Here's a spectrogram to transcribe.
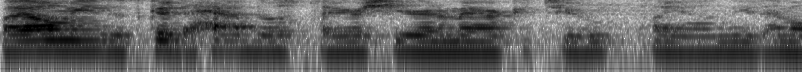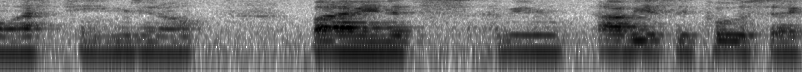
by all means, it's good to have those players here in America too, playing on these MLS teams. You know, But I mean, it's I mean, obviously Pulisic,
